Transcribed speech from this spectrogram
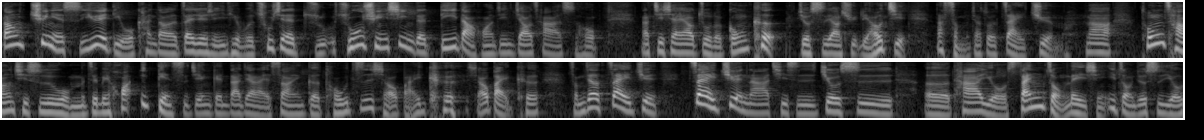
当去年十一月底，我看到了债券型 ETF 出现了族族群性的低档黄金交叉的时候，那接下来要做的功课就是要去了解，那什么叫做债券嘛？那通常其实我们这边花一点时间跟大家来上一个投资小百科，小百科，什么叫债券？债券呢、其实就是呃，它有三种类型，一种就是由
